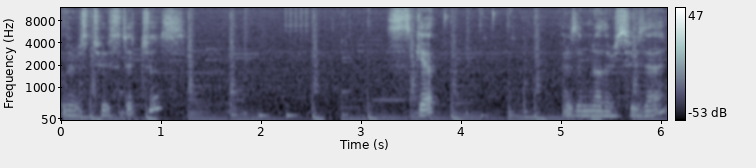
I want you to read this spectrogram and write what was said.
There's two stitches. Skip. There's another Suzette.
